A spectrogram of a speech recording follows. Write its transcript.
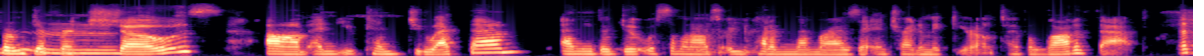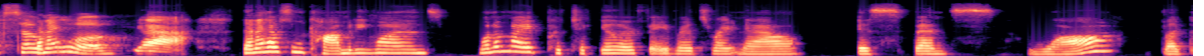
from different Mm. shows, um, and you can duet them and either do it with someone else or you kind of memorize it and try to make your own. So I have a lot of that. That's so Then I- cool. Yeah. Then I have some comedy ones. One of my particular favorites right now is Spence Wah, like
